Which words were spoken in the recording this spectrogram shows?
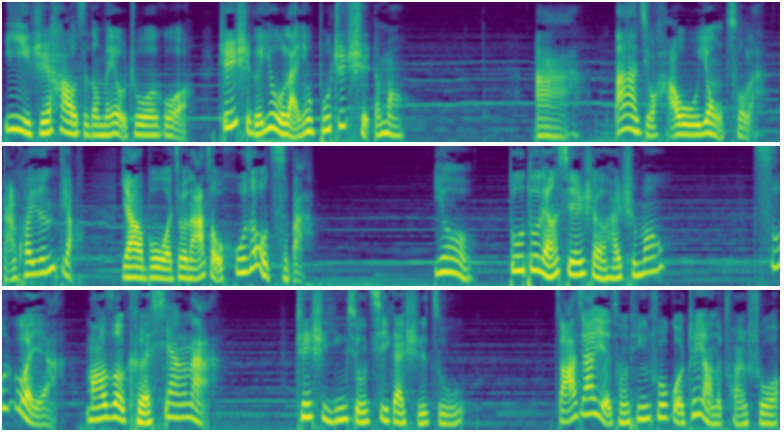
一只耗子都没有捉过，真是个又懒又不知耻的猫。啊，那就毫无用处了，赶快扔掉。要不我就拿走烀肉吃吧。哟，多多良先生还吃猫？吃过呀，猫肉可香啦，真是英雄气概十足。杂家也曾听说过这样的传说，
